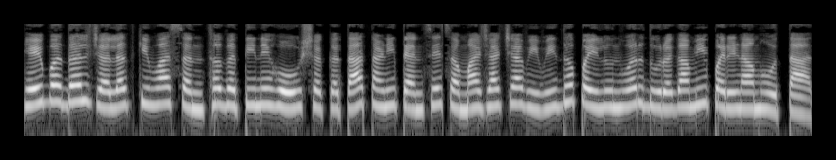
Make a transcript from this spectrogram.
हे बदल जलद किंवा संथ गतीने होऊ शकतात आणि त्यांचे समाजाच्या विविध पैलूंवर दूरगामी परिणाम होतात.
